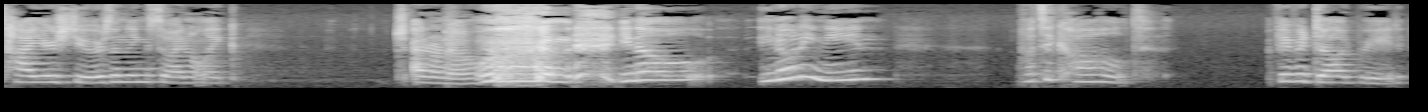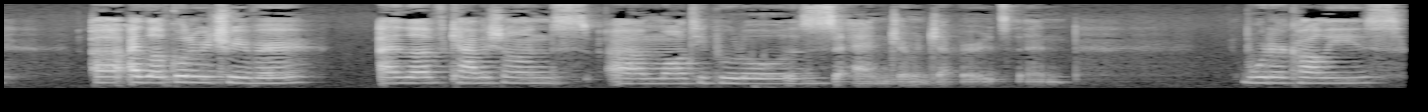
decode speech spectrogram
tie your shoe or something so I don't like I don't know. you know, you know what I mean? What's it called? Favorite dog breed? Uh, I love Golden Retriever. I love Cavachons, um, Maltipoodles, and German Shepherds, and Border Collies.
